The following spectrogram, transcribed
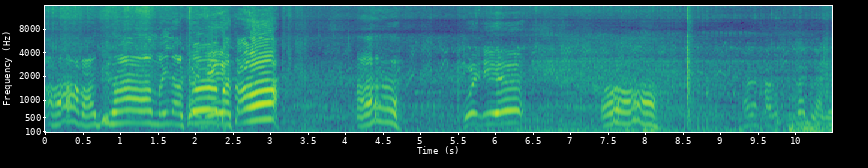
આ ભાગીરા મહિના કોઈ ગયો છે? બતાવો. આ કોણ છે આ અરે સારું પૂજા જ લાગે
